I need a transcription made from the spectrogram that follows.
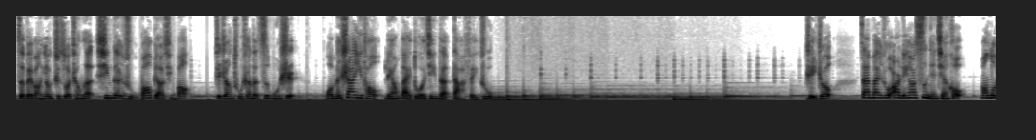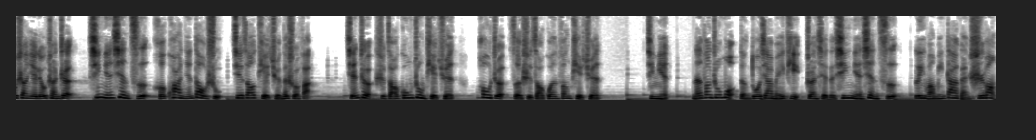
则被网友制作成了新的乳包表情包，这张图上的字幕是：“我们杀一头两百多斤的大肥猪。”这周，在迈入二零二四年前后，网络上也流传着新年献词和跨年倒数皆遭铁拳的说法，前者是遭公众铁拳，后者则是遭官方铁拳。今年。南方周末等多家媒体撰写的新年献词，令网民大感失望，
